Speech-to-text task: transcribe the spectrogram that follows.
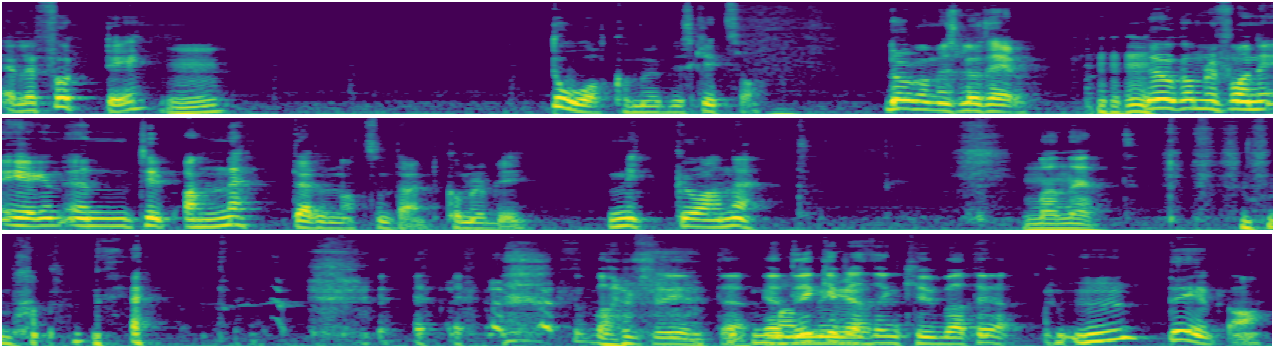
eller 40, Mm. då kommer du bli schizo. Då kommer det slå till. Då kommer du få en egen, en typ Annette eller något sånt där. Kommer det bli. Micke och Annette. Manett. Varför inte? Jag dricker förresten Cuba-te. Mm, det är bra.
